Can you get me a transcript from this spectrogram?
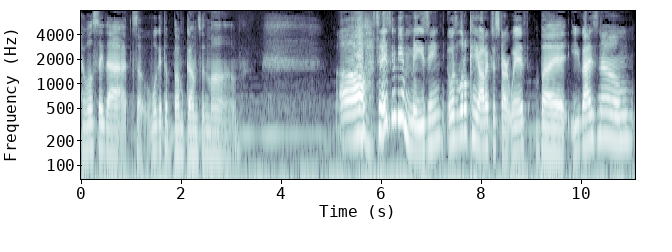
I will say that. So, we'll get the bump gums with mom. Oh, today's gonna be amazing. It was a little chaotic to start with, but you guys know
